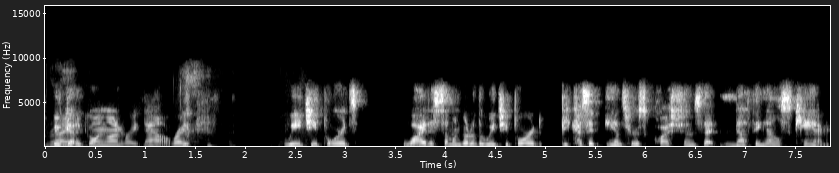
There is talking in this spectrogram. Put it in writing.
Right. We've got it going on right now, right? Ouija boards. Why does someone go to the Ouija board? Because it answers questions that nothing else can.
